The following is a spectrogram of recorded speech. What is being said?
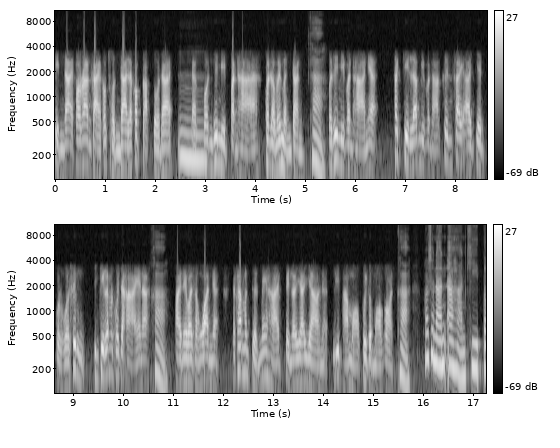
กินได้ เพราะร่างกายเขาทนได้แล้วเขาปรับตัวได้อืมแต่คนที่มีปัญหาคนเราไม่เหมือนกันค่ะคนที่มีปัญหาเนี่ย ถ้ากินแล้วมีปัญหาขึ้นไส้อาเจียนปวดหัวซึ่งจริงๆแล้วมันควรจะหายนะค่ะภายในวันสองวันเนี่ยแต่ถ้ามันเกิดไม่หายเป็นระยะยาวเนี่ยรีบหาหมอคุยกับหมอก่อนค่ะ เพราะฉะนั้นอาหารคีโต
